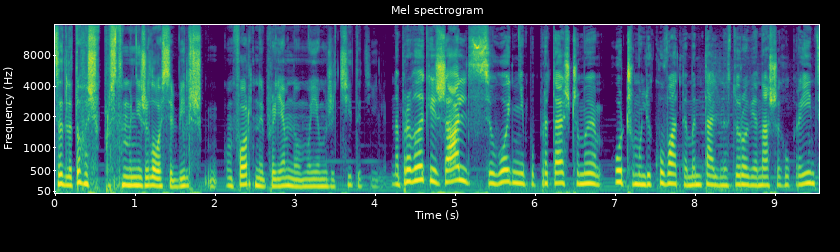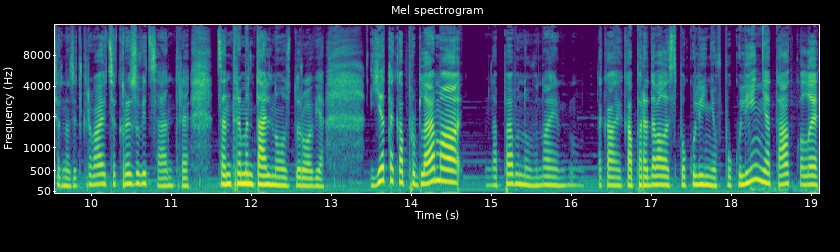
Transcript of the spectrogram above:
Це для того, щоб просто мені жилося більш комфортно і приємно в моєму житті та тілі. На превеликий жаль, сьогодні, попри те, що ми хочемо лікувати ментальне здоров'я наших українців, у нас відкриваються кризові центри, центри ментального здоров'я. Є така проблема. напевно, вона ну, така, яка передавалась з покоління в покоління, так, коли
